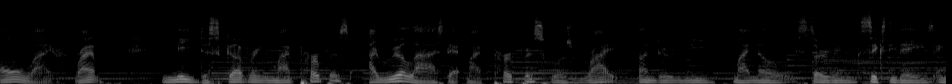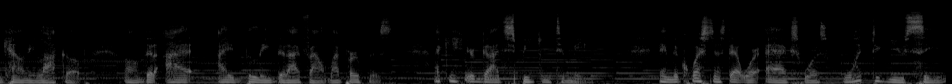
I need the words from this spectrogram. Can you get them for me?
own life, right? Me discovering my purpose, I realized that my purpose was right underneath my nose, serving 60 days in county lockup. Um, that I I believe that I found my purpose. I can hear God speaking to me, and the questions that were asked was, "What do you see?"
